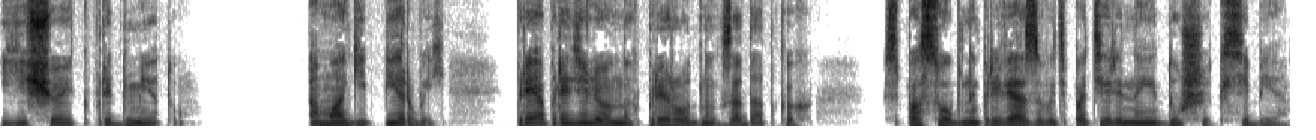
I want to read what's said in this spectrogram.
еще и к предмету. А маги первой при определенных природных задатках способны привязывать потерянные души к себе.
